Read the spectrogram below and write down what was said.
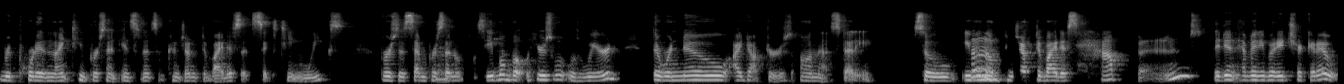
reported a 19% incidence of conjunctivitis at 16 weeks versus 7% right. of placebo. But here's what was weird: there were no eye doctors on that study. So even hmm. though conjunctivitis happened, they didn't have anybody check it out.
